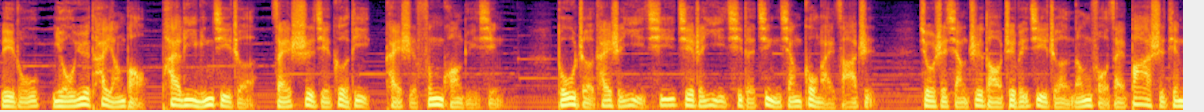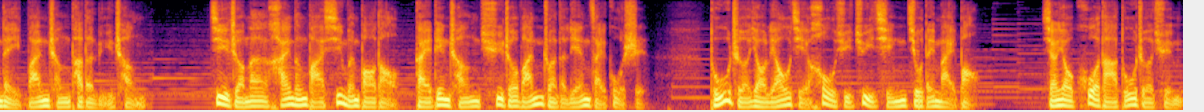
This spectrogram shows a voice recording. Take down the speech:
例如，《纽约太阳报》派了一名记者在世界各地开始疯狂旅行，读者开始一期接着一期的竞相购买杂志，就是想知道这位记者能否在八十天内完成他的旅程。记者们还能把新闻报道改编成曲折婉转的连载故事，读者要了解后续剧情就得买报。想要扩大读者群，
